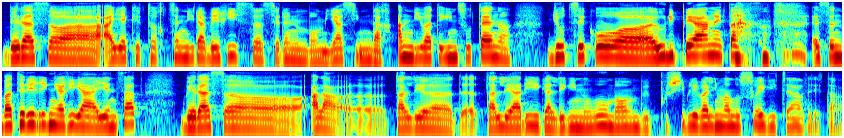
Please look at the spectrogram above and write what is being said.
Beraz, uh, aiek etortzen dira berriz, zeren, bon, jaz, indar handi bat egin zuten, jotzeko uh, euripean eta ezen bat ere ringarria haientzat. Beraz, uh, ala, talde, taldeari galdegin dugu, bon, posible bali manduzu egitea eta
